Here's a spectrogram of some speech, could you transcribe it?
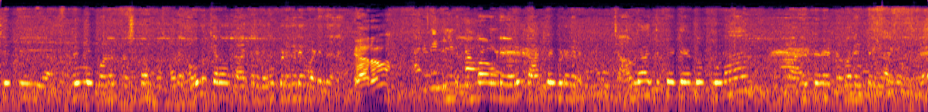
BJP Aravind Limbavali press conference ಮಾಡಿ ಅವರು ಕೆಲವು ದಾಖಲೆಗಳನ್ನು ಬಿಡುಗಡೆ ಮಾಡಿದ್ದಾರೆ. ಯಾರು? ಅರವಿಂದ್ ಲಿಂಬಾವಳಿ ಅವರು ದಾಖಲೆ ಬಿಡುಗಡೆ. ಚಾಮರಾಜಪೇಟೆಯಲ್ಲೂ ಕೂಡ ಐದು ಡಬಲ್ ಎಂಟ್ರಿ ಆಗಿದೆ.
